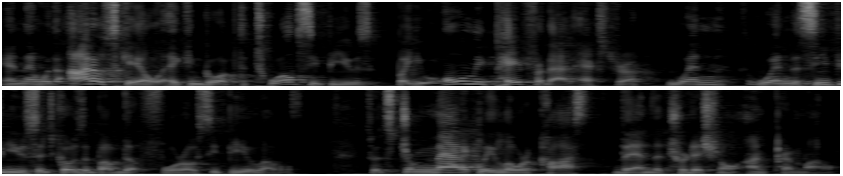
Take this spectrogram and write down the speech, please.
and then with autoscale, it can go up to 12 CPUs, but you only pay for that extra when, when the CPU usage goes above the 4.0 CPU levels. So it's dramatically lower cost than the traditional on-prem model.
